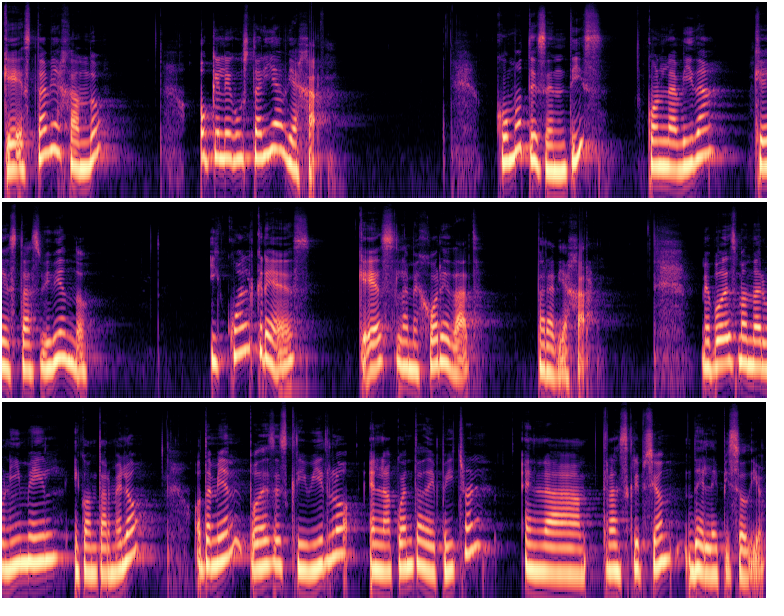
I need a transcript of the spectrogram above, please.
¿Que está viajando? ¿O que le gustaría viajar? ¿Cómo te sentís con la vida que estás viviendo? ¿Y cuál crees que es la mejor edad para viajar? Me puedes mandar un email y contármelo o también puedes escribirlo en la cuenta de Patreon en la transcripción del episodio.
